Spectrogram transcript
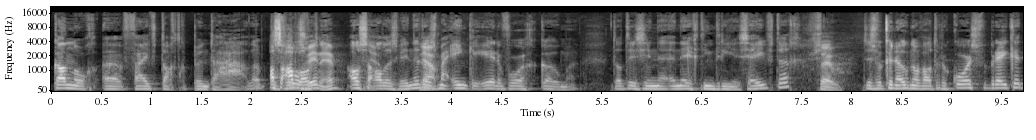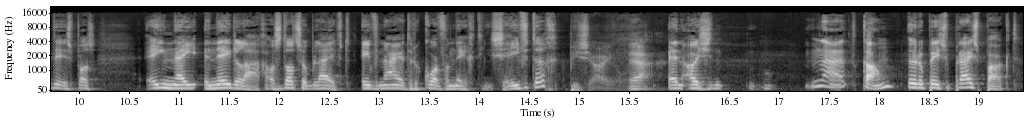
kan nog eh 85 punten halen. Als ze alles winnen. Als ze Ja. alles winnen. Dat is maar één keer eerder voorgekomen. Dat is in eh, 1973. Zo. Dus we kunnen ook nog wat records verbreken. Er is pas één ne- een nederlaag. Als dat zo blijft, even na het record van 1970. Bizar, joh. Ja. En als je, nou, het kan, Europese prijs pakt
